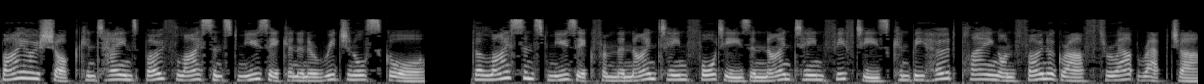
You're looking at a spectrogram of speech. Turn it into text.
BioShock contains both licensed music and an original score. The licensed music from the 1940s and 1950s can be heard playing on phonograph throughout Rapture.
